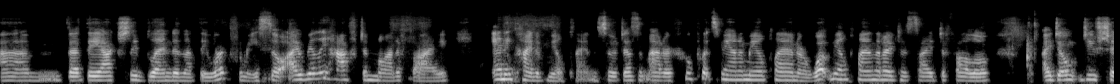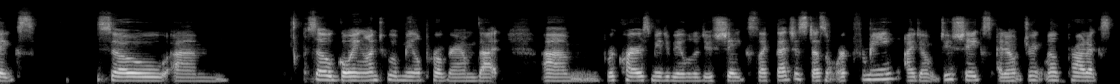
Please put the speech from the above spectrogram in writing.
um, that they actually blend and that they work for me. So I really have to modify any kind of meal plan. So it doesn't matter who puts me on a meal plan or what meal plan that I decide to follow. I don't do shakes. So um, so going onto a meal program that um, requires me to be able to do shakes like that just doesn't work for me. I don't do shakes. I don't drink milk products.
